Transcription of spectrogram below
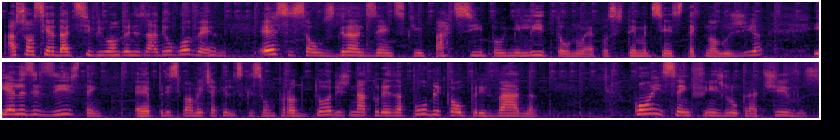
a sociedade civil organizada e o governo. Esses são os grandes entes que participam e militam no ecossistema de ciência e tecnologia e eles existem é, principalmente aqueles que são produtores de natureza pública ou privada, com e sem fins lucrativos.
